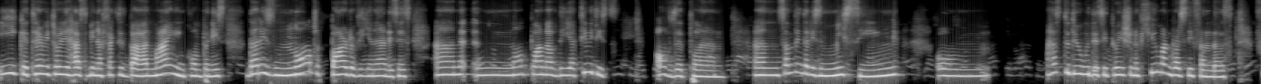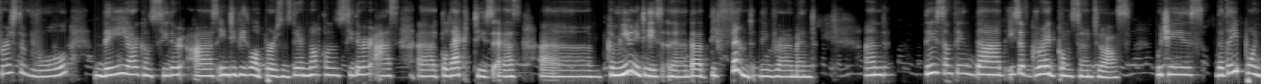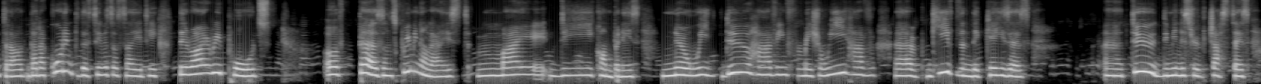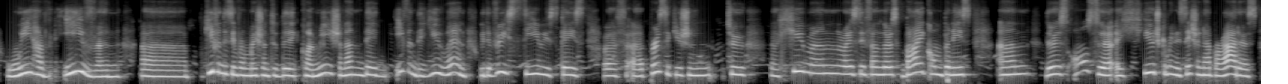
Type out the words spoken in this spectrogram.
Ica territory has been affected by mining companies. That is not part of the analysis and not plan of the activities of the plan. And something that is missing um, has to do with the situation of human rights defenders. First of all, they are considered as individual persons. They're not considered as uh, collectives, as um, communities uh, that defend the environment. And this is something that is of great concern to us, which is that they point out that according to the civil society, there are reports of persons criminalized by the companies. No, we do have information. We have uh, given the cases uh, to the Ministry of Justice. We have even uh, given this information to the Commission and the, even the UN with a very serious case of uh, persecution to uh, human rights defenders by companies. And there is also a huge criminalization apparatus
